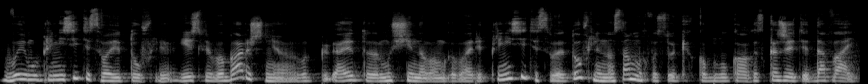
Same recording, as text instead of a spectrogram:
Вы ему принесите свои туфли. Если вы барышня, вот, а это мужчина вам говорит, принесите свои туфли на самых высоких каблуках и скажите «давай,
